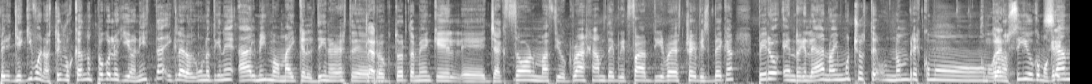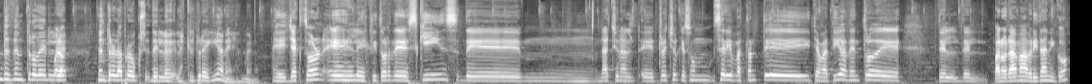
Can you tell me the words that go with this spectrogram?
Pero, y aquí, bueno, estoy buscando un poco los guionistas y claro, uno tiene al mismo Michael Dinner, este Claro. productor también, que es el, eh, Jack Thorne, Matthew Graham, David Farr, D. Rest, Travis Beckham, pero en realidad no hay muchos nombres como, conocidos, como sí. grandes dentro del... Bueno. Dentro de la, produc- de la, la escritura de guiones, al menos. Eh, Jack Thorne es el escritor de Skins, de mm, National eh, Treasure, que son series bastante llamativas dentro de, del, del panorama británico.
